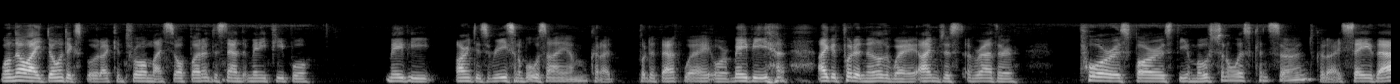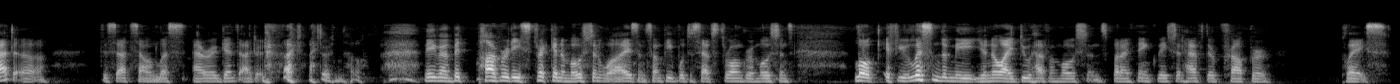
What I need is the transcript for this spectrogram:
Well, no, I don't explode. I control myself, but I understand that many people maybe aren't as reasonable as I am. Could I put it that way? Or maybe I could put it another way. I'm just a rather poor as far as the emotional is concerned. Could I say that? Uh, does that sound less arrogant? I don't, I, I don't know. Maybe I'm a bit poverty stricken emotion wise, and some people just have stronger emotions. Look, if you listen to me, you know I do have emotions, but I think they should have their proper place.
